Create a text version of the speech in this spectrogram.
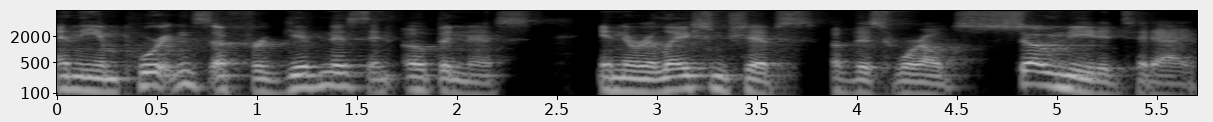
and the importance of forgiveness and openness in the relationships of this world, so needed today.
